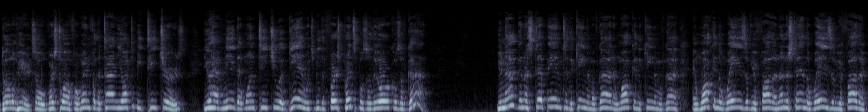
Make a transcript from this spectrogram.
Dull of hearing. So, verse 12 For when for the time you ought to be teachers, you have need that one teach you again, which be the first principles of the oracles of God. You're not going to step into the kingdom of God and walk in the kingdom of God and walk in the ways of your Father and understand the ways of your Father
